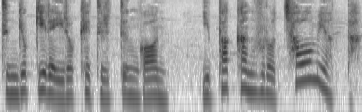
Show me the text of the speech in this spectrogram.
등굣길에 이렇게 들뜬 건 입학한 후로 처음이었다.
